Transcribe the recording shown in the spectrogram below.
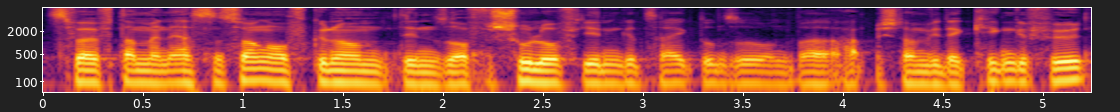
zwölf dann meinen ersten Song aufgenommen, den so auf dem Schulhof jedem gezeigt und so und war, hab mich dann wie der King gefühlt.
